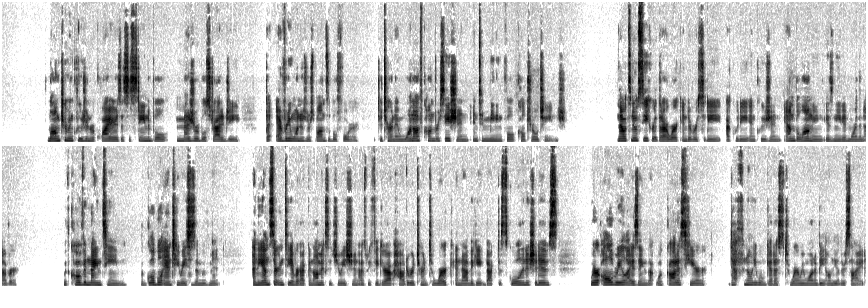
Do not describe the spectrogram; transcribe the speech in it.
Long term inclusion requires a sustainable, measurable strategy that everyone is responsible for to turn a one off conversation into meaningful cultural change. Now, it's no secret that our work in diversity, equity, inclusion, and belonging is needed more than ever. With COVID 19, the global anti racism movement, and the uncertainty of our economic situation as we figure out how to return to work and navigate back to school initiatives, we're all realizing that what got us here definitely won't get us to where we want to be on the other side.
